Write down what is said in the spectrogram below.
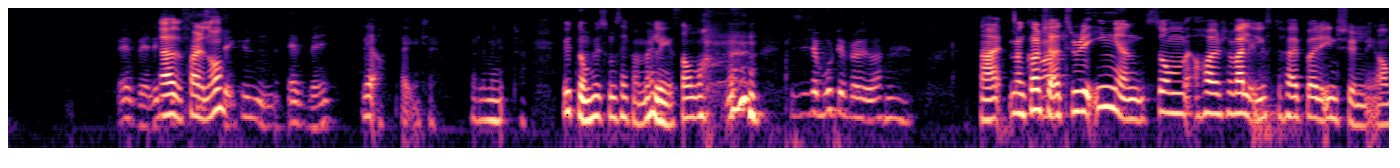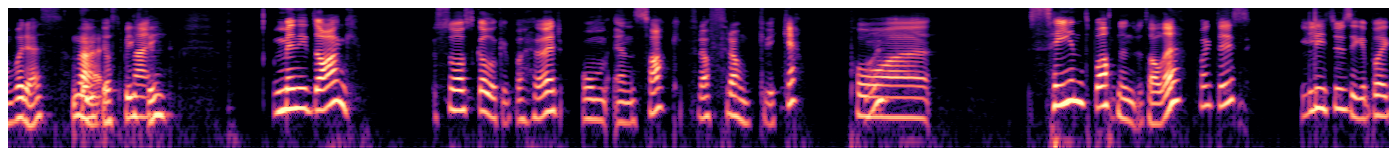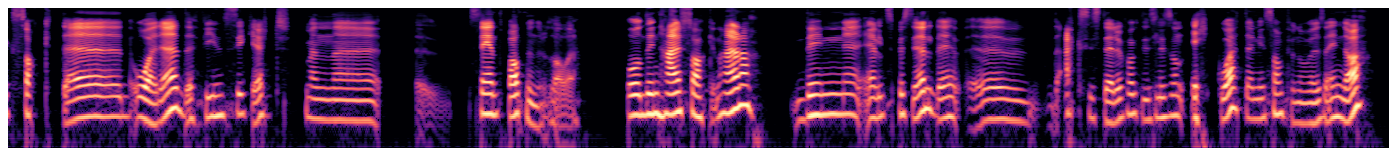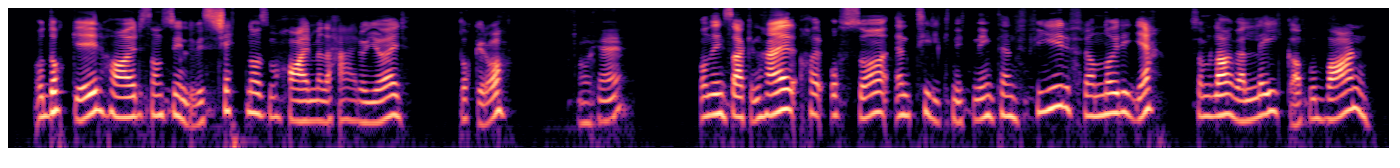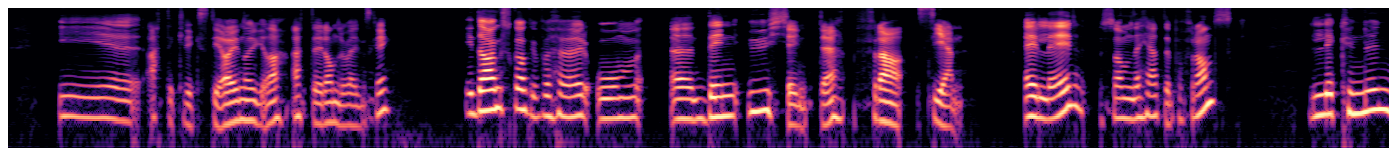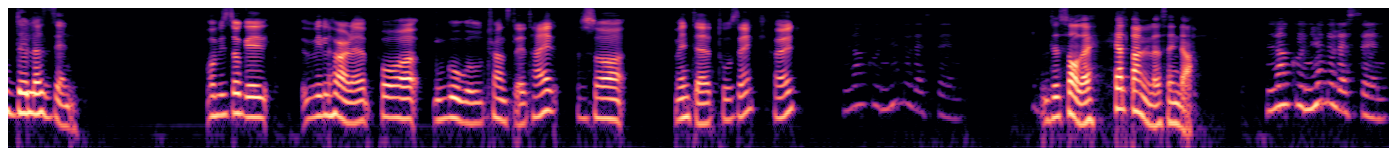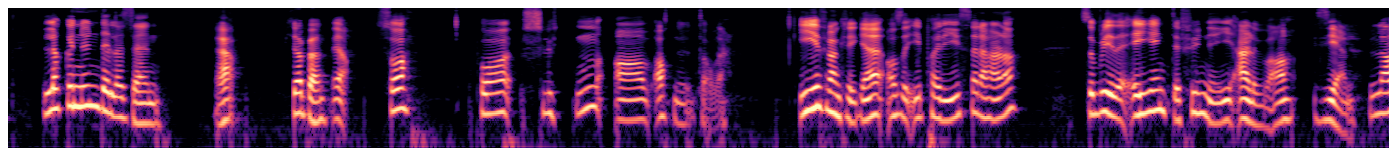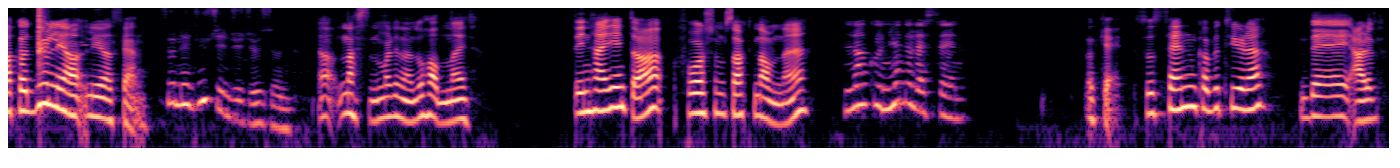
Ever. Er du ferdig nå? Siste kunden ever. Ja, egentlig. Veldig mindre. Utenom hun som sendte meg melding i stad nå. Hvis du ser bort ifra henne, da. Nei, men kanskje jeg tror det er ingen som har så veldig lyst til å høre på unnskyldningene våre for Nei. ikke å spille inn. Men i dag så skal dere få høre om en sak fra Frankrike på eh, Seint på 1800-tallet, faktisk. Litt usikker på det eksakte året, det finnes sikkert, men uh, seint på 1800-tallet. Og denne saken her, da, den er litt spesiell. Det, eh, det eksisterer faktisk litt sånn ekko etter den i samfunnet vårt enda. Og dere har sannsynligvis sett noe som har med det her å gjøre, dere òg. OK. Og den saken her har også en tilknytning til en fyr fra Norge som laga leker for barn i etterkrigstida i Norge, da, etter andre verdenskrig. I dag skal dere få høre om eh, Den ukjente fra Sienne. Eller, som det heter på fransk, Le Cunun de la Zen. Og hvis dere vil høre det på Google Translate her, så venter jeg to sek. Hør. L'inconnu de la Seine. Du sa det helt annerledes enn deg. L'inconnu de la Seine. Cunun de la Zen. Ja. Kjøp den. Ja. Så, på slutten av 1800-tallet, i Frankrike, altså i Paris er det her, da, så blir det ei jente funnet i elva Sien. La cadulia liasen. Du, sånn. Ja, nesten, Martine. Du hadde den der. Denne jenta får som sagt navnet La de la Seine. OK. Så Sen, hva betyr det? Det er ei elv.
